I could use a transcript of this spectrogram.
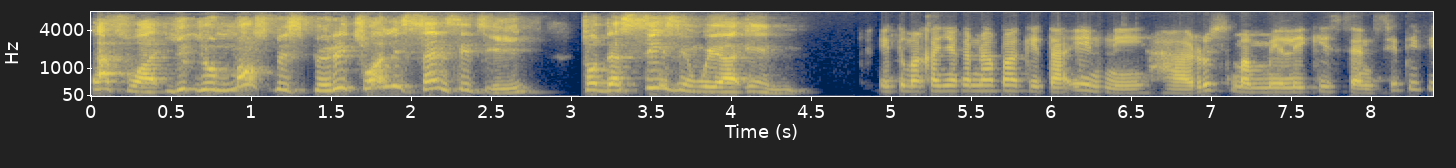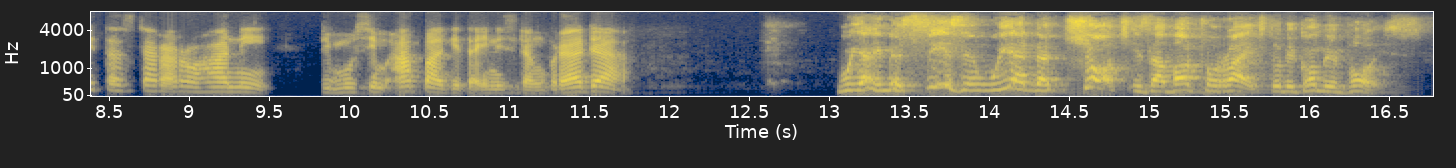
That's why you, you must be spiritually sensitive to the season we are in. Itu makanya kenapa kita ini harus memiliki sensitivitas secara rohani di musim apa kita ini sedang berada. We are in a season where the church is about to rise to become a voice.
